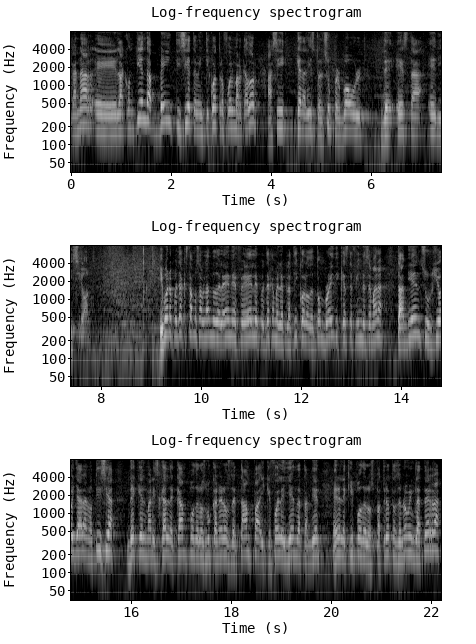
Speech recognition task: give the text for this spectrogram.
ganar eh, la contienda. 27-24 fue el marcador. Así queda listo el Super Bowl de esta edición. Y bueno, pues ya que estamos hablando de la NFL, pues déjame le platico lo de Tom Brady, que este fin de semana también surgió ya la noticia de que el mariscal de campo de los Bucaneros de Tampa y que fue leyenda también en el equipo de los Patriotas de Nueva Inglaterra,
